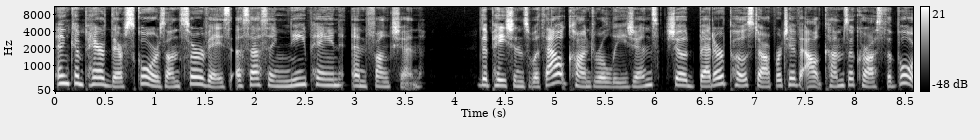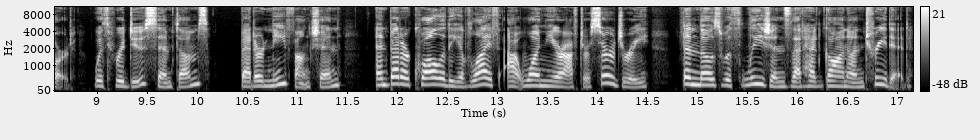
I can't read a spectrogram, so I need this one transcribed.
and compared their scores on surveys assessing knee pain and function. The patients without chondral lesions showed better postoperative outcomes across the board, with reduced symptoms, better knee function, and better quality of life at one year after surgery than those with lesions that had gone untreated.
